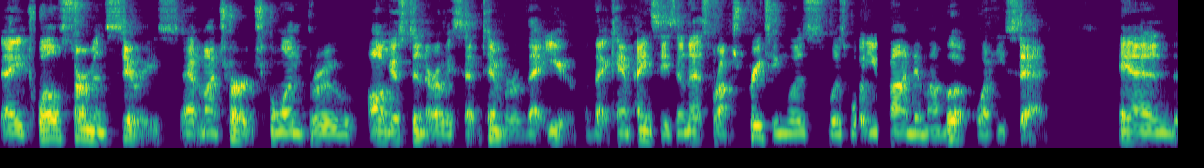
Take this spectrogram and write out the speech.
a 12 sermon series at my church going through August and early September of that year, of that campaign season. That's what I was preaching was was what you find in my book, what he said. And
